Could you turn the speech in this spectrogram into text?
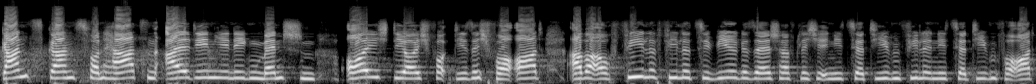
ganz, ganz von Herzen all denjenigen Menschen, euch, die, euch, die sich vor Ort, aber auch viele, viele zivilgesellschaftliche Initiativen, viele Initiativen vor Ort,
